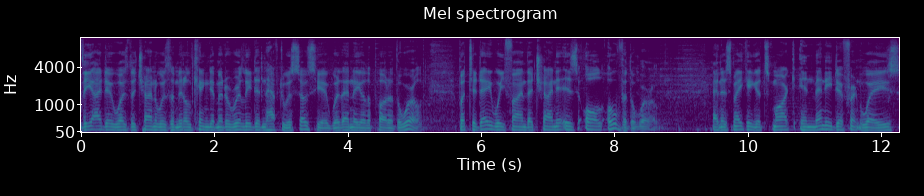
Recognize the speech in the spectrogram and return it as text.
the idea was that China was the Middle Kingdom and it really didn't have to associate with any other part of the world. But today we find that China is all over the world and is making its mark in many different ways,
